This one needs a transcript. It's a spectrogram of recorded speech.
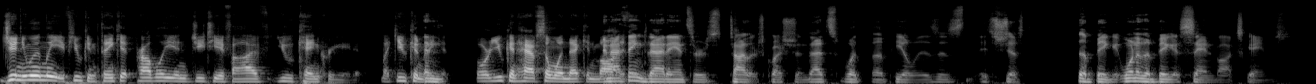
genuinely, if you can think it, probably in GTA Five, you can create it. Like you can make And- it, or you can have someone that can mod. and I think into that it. answers Tyler's question. That's what the appeal is. Is it's just the big one of the biggest sandbox games.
